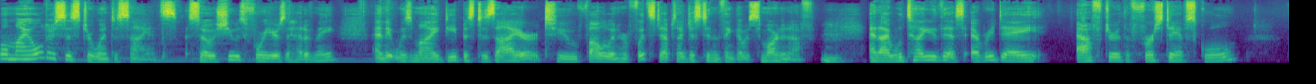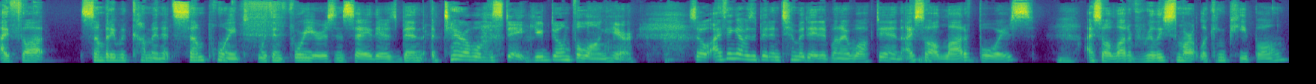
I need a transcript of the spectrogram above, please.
Well, my older sister went to science, so she was four years ahead of me, and it was my deepest desire to follow in her footsteps. I just didn't think I was smart enough. Mm. And I will tell you this every day after the first day of school, I thought somebody would come in at some point within four years and say, There's been a terrible mistake. You don't belong here. So I think I was a bit intimidated when I walked in. I saw a lot of boys, mm. I saw a lot of really smart looking people.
